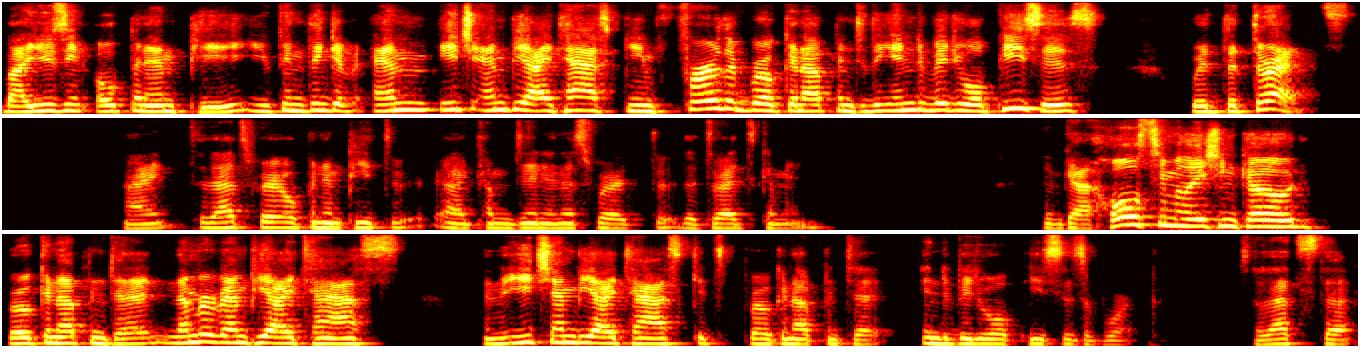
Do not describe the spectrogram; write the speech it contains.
by using OpenMP, you can think of M, each MPI task being further broken up into the individual pieces with the threads, right? So that's where OpenMP uh, comes in, and that's where th the threads come in. We've got whole simulation code broken up into a number of MPI tasks, and each MPI task gets broken up into individual pieces of work. So that's the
